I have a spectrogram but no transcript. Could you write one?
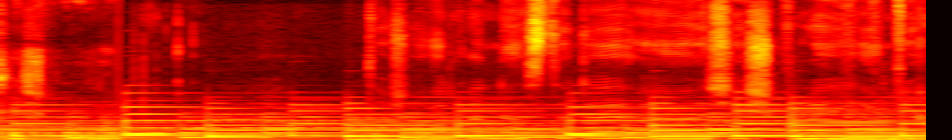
শেষ করলাম। তো সকালকার নাস্তাটা শেষ করে আমি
